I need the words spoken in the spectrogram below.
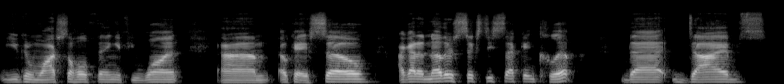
you can watch the whole thing if you want. Um, okay, so I got another 60 second clip that dives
